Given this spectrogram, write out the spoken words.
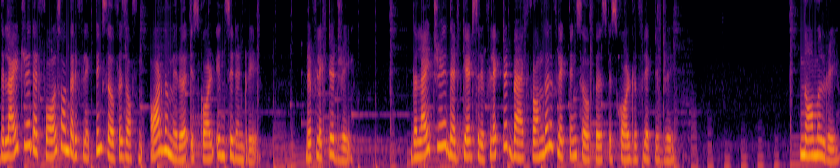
The light ray that falls on the reflecting surface of or the mirror is called incident ray. Reflected ray. The light ray that gets reflected back from the reflecting surface is called reflected ray. Normal ray.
